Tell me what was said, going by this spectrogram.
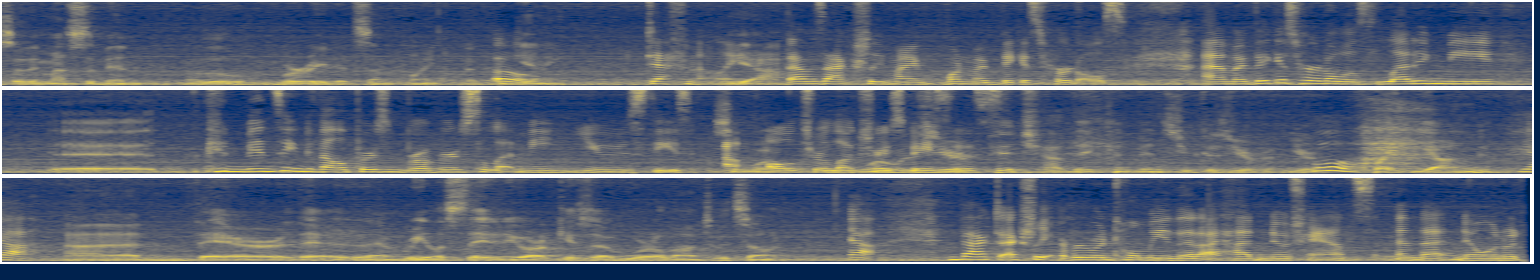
So they must have been a little worried at some point at the oh, beginning. Definitely. Yeah. That was actually my one of my biggest hurdles. Um, my biggest hurdle was letting me uh, convincing developers and brokers to let me use these so what, ultra luxury spaces. What was your pitch? How'd they convince you? Because you're you're quite young. Yeah. And there, uh, real estate in New York is a world unto its own. Yeah. In fact, actually, everyone told me that I had no chance and that no one would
